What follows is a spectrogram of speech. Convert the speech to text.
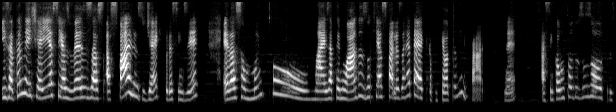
exatamente. E aí, assim, às vezes as, as falhas do Jack, por assim dizer, elas são muito mais atenuadas do que as falhas da Rebeca, porque ela também falha, né? Assim como todos os outros.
